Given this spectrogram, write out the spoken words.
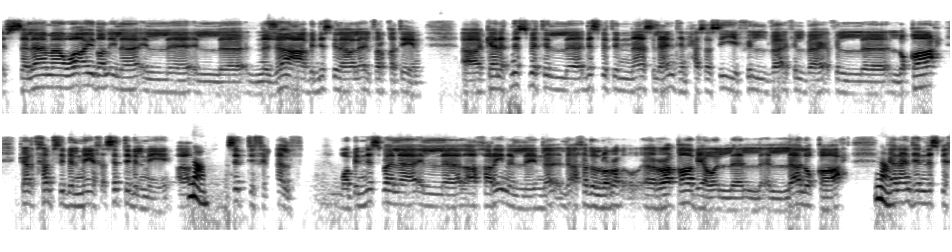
السلامة وأيضا إلى النجاعة بالنسبة لهؤلاء الفرقتين آه، كانت نسبة نسبة الناس اللي عندهم حساسية في في في اللقاح كانت 5% 6% نعم. 6 في الألف. وبالنسبة للاخرين اللي أخذوا الرقابة أو اللا لقاح نعم. كان عندهم نسبة 5%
